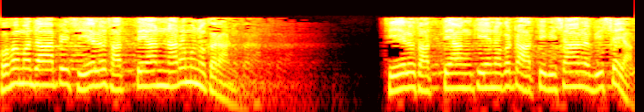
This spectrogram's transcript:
කොහොමද අපි සියලු සත්‍යයන් අරමුණු කරන්නේ? සියලු සත්‍යයන් කියනකොට අති විශාල විෂයක්.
